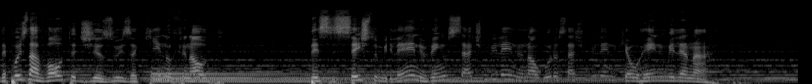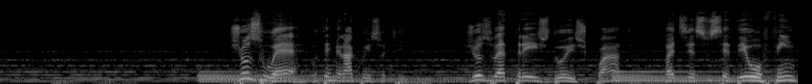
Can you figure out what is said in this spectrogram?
depois da volta de Jesus aqui no final desse sexto milênio, vem o sétimo milênio, inaugura o sétimo milênio, que é o reino milenar. Josué, vou terminar com isso aqui. Josué 3, 2, 4 vai dizer: Sucedeu ao fim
